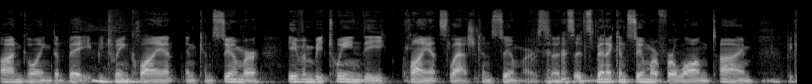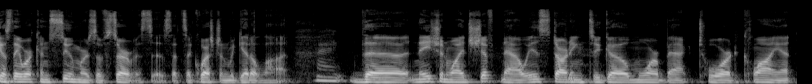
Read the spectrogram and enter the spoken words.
ongoing debate between mm-hmm. client and consumer, even between the client slash consumers. So it's, it's been a consumer for a long time because they were consumers of services. That's a question we get a lot. Right. The nationwide shift now is starting to go more back toward client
